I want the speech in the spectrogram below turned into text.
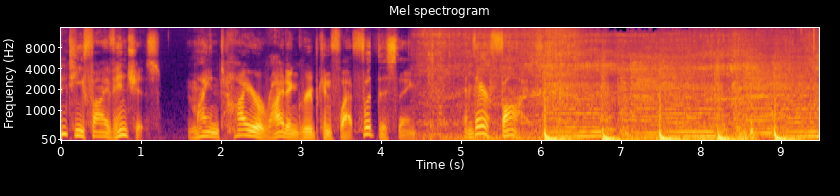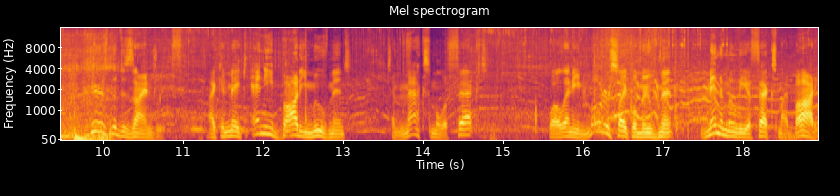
Twenty-five inches. My entire riding group can flat foot this thing, and they're fine. Here's the design brief. I can make any body movement to maximal effect, while any motorcycle movement minimally affects my body.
